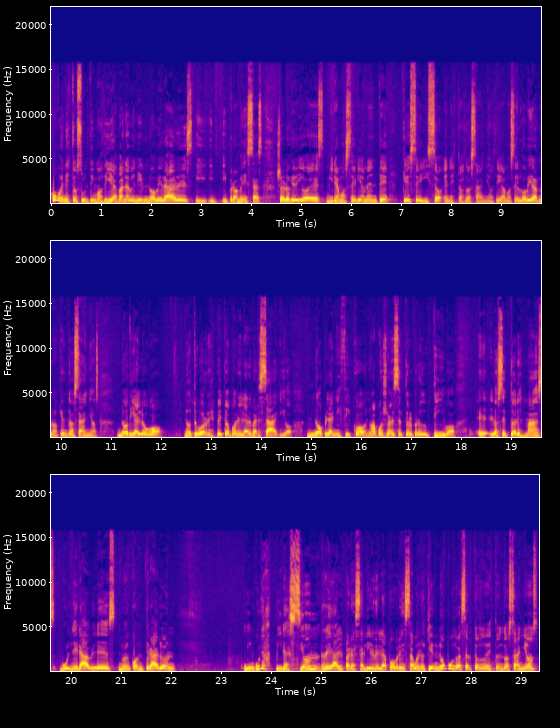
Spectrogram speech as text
¿cómo en estos últimos días van a venir novedades y, promesas? Yo lo que digo es, miremos seriamente qué se hizo en estos dos años. Digamos, el gobierno que en dos años no dialogó, no tuvo respeto por el adversario, no planificó, no apoyó al sector productivo, eh, los sectores más vulnerables no encontraron ninguna aspiración real para salir de la pobreza. Bueno, quien no pudo hacer todo esto en dos años,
